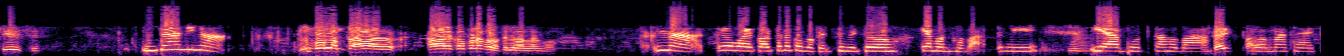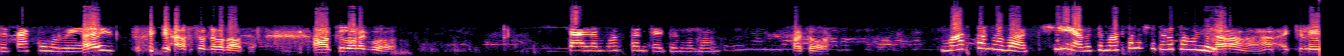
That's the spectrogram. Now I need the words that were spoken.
কি হয়েছে? জানি না। বললাম তো আমার আমার কল্পনা করো তাহলে ভালো লাগবো। না তোমার কল্পনা করব কেন? তুমি তো কেমন হবা? তুমি ইয়া ভুটকা হবা তোমার মাথায় একটা টাকু হবে। এই কি আশ্চর্য কথা আছে? আমার চুল অনেক বড়। তাহলে মস্তান টাইপের হবা। হয়তো। মাস্তান হবা ছি আমি তো মাস্তানের সাথে কথা বলি? না না না অ্যাকচুয়ালি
